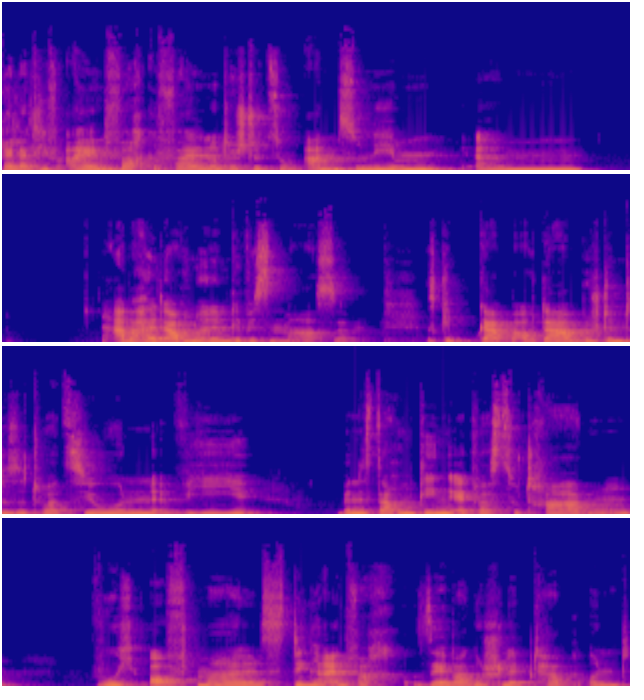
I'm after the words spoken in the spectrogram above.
relativ einfach gefallen, Unterstützung anzunehmen, ähm, aber halt auch nur in einem gewissen Maße. Es gibt, gab auch da bestimmte Situationen, wie wenn es darum ging, etwas zu tragen, wo ich oftmals Dinge einfach selber geschleppt habe und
